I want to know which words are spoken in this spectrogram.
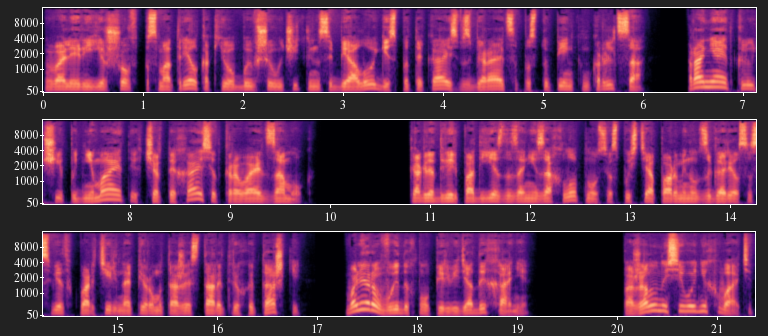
Валерий Ершов посмотрел, как его бывшая учительница биологии, спотыкаясь, взбирается по ступенькам крыльца, роняет ключи, поднимает их, чертыхаясь, открывает замок. Когда дверь подъезда за ней захлопнулась, а спустя пару минут загорелся свет в квартире на первом этаже старой трехэтажки, Валера выдохнул, переведя дыхание. Пожалуй, на сегодня хватит.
